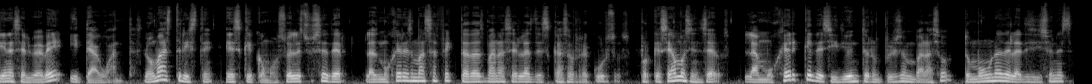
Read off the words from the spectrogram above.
tienes el bebé y te aguantas. Lo más triste es que, como suele suceder, las mujeres más afectadas van a ser las de escasos recursos. Porque seamos sinceros, la mujer que decidió interrumpir su embarazo tomó una de las decisiones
